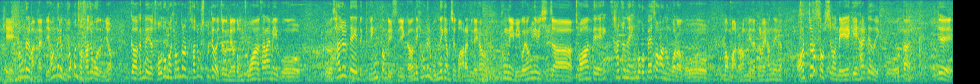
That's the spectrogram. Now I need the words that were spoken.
이렇게 형들 만날 때 형들이 무조건 저 사주거든요. 그러니까 근데 이제 저도 막 형들한테 사주고 싶을 때가 있잖아요 내가 너무 좋아하는 사람이고 그 사줄 때 느끼는 행복감도 있으니까. 근데 형들이 못 내게 하면 제가 말합니다. 형, 형님 이거 형님이 진짜 저한테 행- 사주는 행복을 뺏어가는 거라고 막 말을 합니다. 그러면 형님이 어쩔 수 없이 막 내게 할 때도 있고. 그러니까 이게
